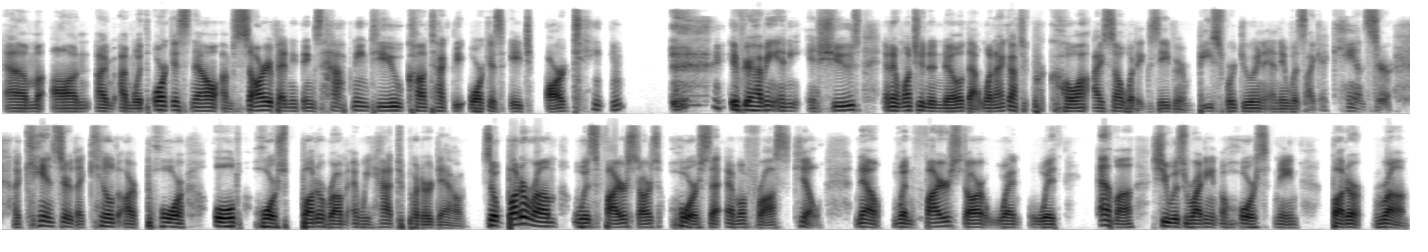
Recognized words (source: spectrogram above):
am on, I'm, I'm with Orchis now. I'm sorry if anything's happening to you. Contact the Orchis HR team. if you're having any issues, and I want you to know that when I got to Krakoa, I saw what Xavier and Beast were doing, and it was like a cancer, a cancer that killed our poor old horse Butterrum, and we had to put her down. So Butterrum was Firestar's horse that Emma Frost killed. Now, when Firestar went with Emma, she was riding a horse named Butter Rum.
